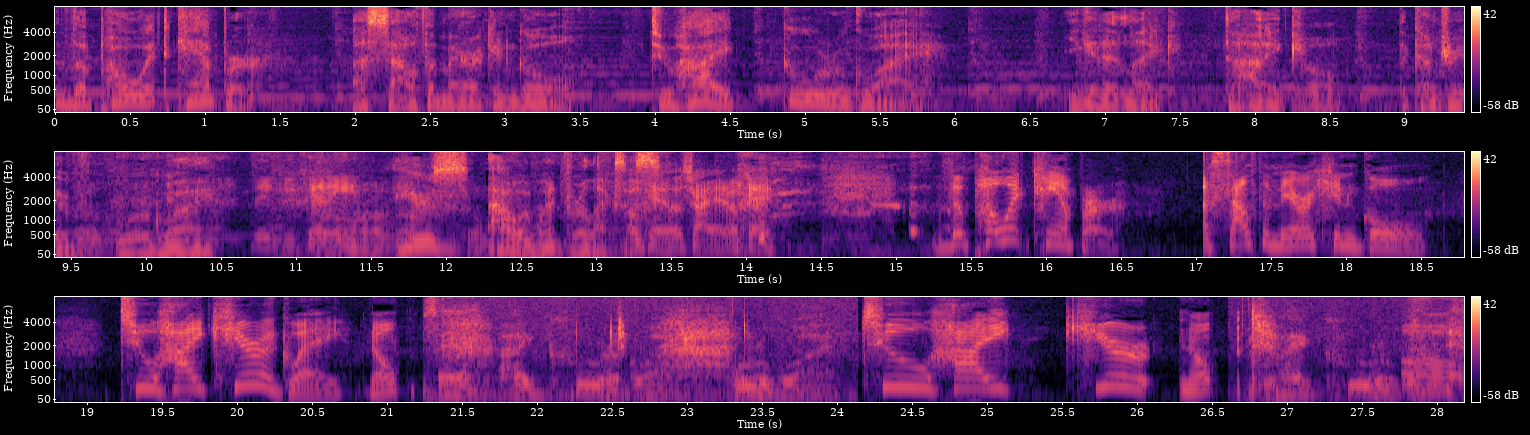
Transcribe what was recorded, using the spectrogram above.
The poet camper, a South American goal, to hike Uruguay. You get it, like to hike Oh. the country of Uruguay. Thank you, Kenny. Here's how it went for Alexis. Okay, let's try it. Okay. the poet camper, a South American goal. To hike Uruguay. Nope. Say like hike Uruguay. Uruguay. To hike Cur. Nope. To hike oh, Uruguay.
